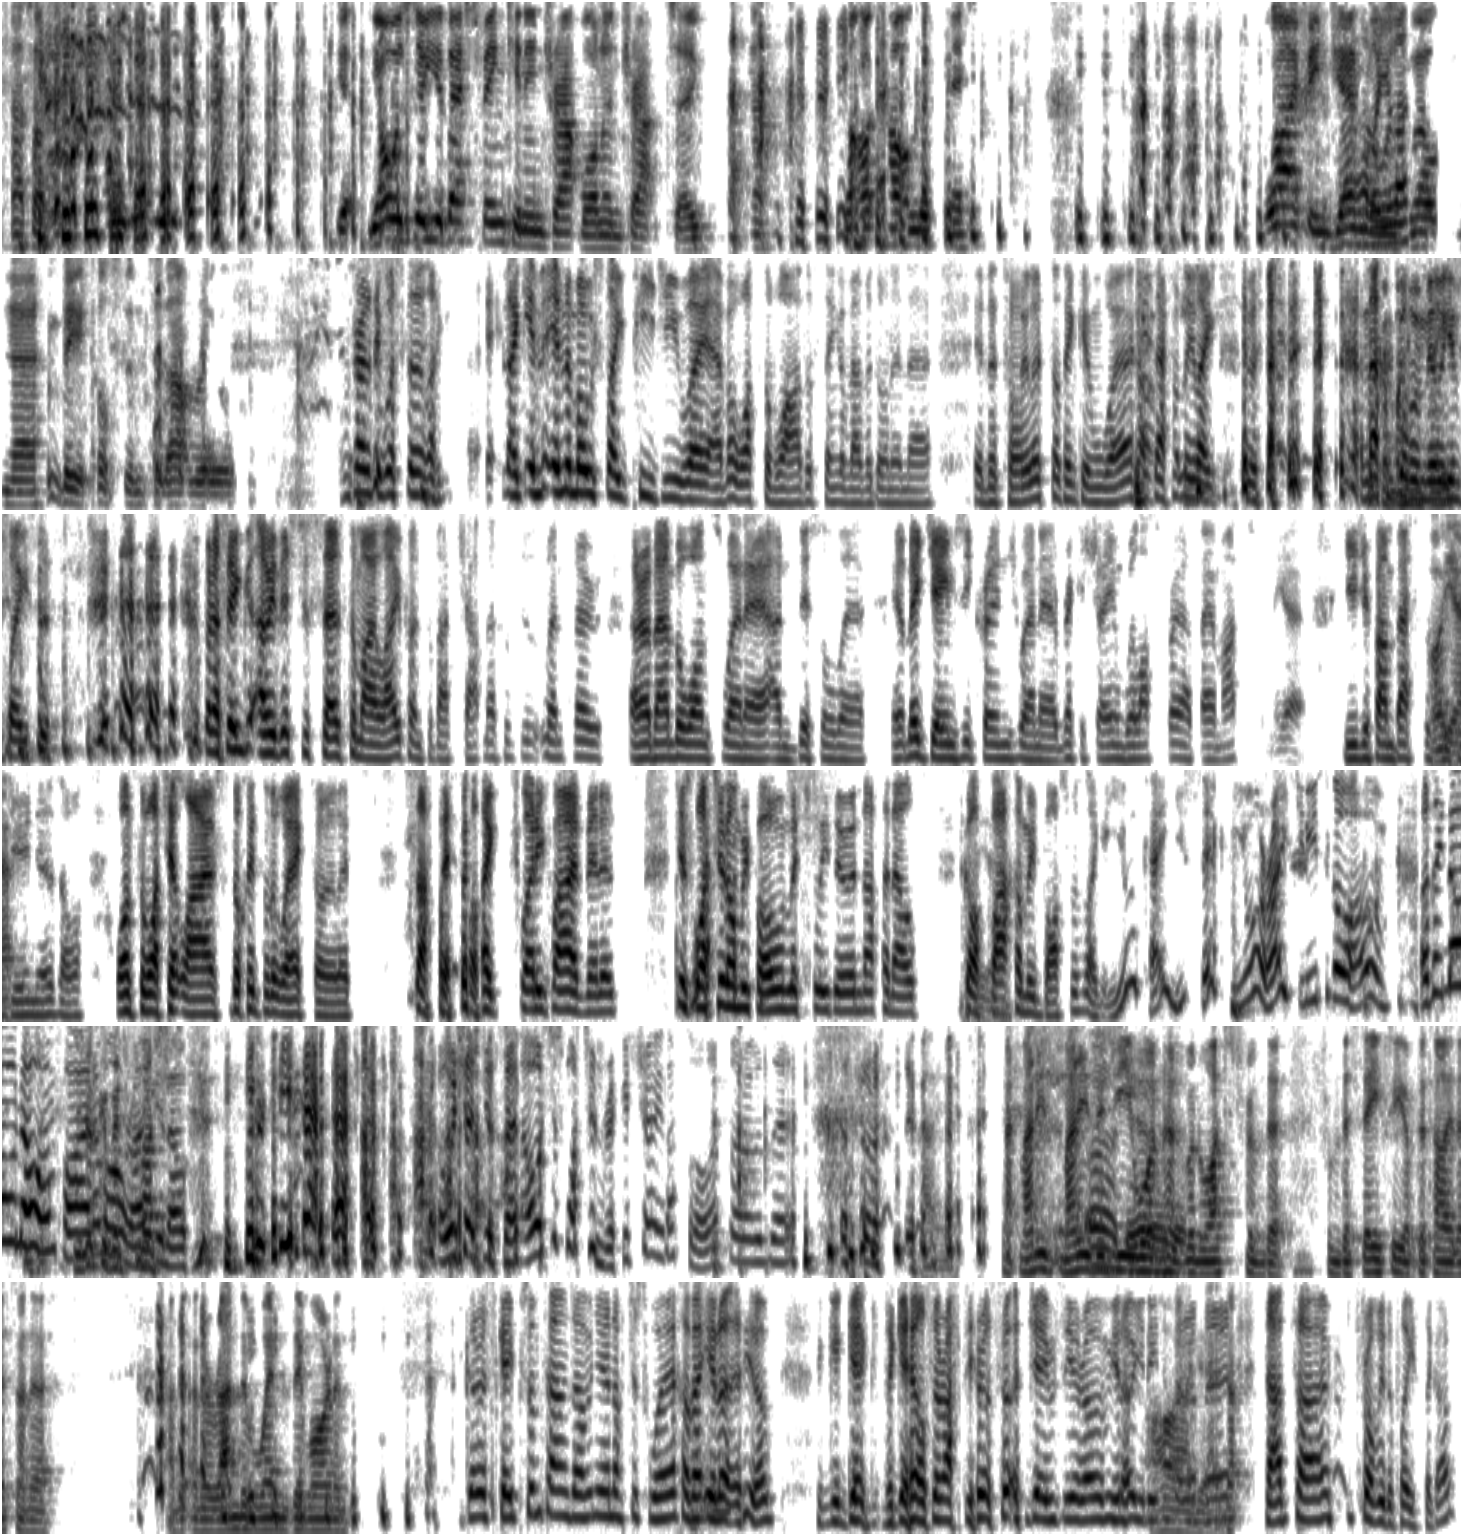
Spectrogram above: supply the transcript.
That's how. you, you always do your best thinking in trap one and trap two. not, not Life in general oh, as well can uh, be accustomed to that rule. I'm trying to think what's the like like in in the most like PG way ever. What's the wildest thing I've ever done in uh, in the toilets? I think in work, I've definitely like, and that could go a million places. but I think I mean this just says to my life and to that chat message that went through. I remember once when uh, and this will uh, it'll make Jamesy cringe when uh, Ricochet and Will Ospreay had their match the uh, New Japan Best of oh, yeah. Juniors. Or wants to watch it live, snuck into the work toilets, sat there for like twenty five minutes, just watching on my phone, literally doing nothing else. Got yeah. back and my boss was like, "Are you okay? You sick? Are you all right? You need to go home." I was like, "No, no, I'm fine. I'm all right." You know. yeah. I wish I'd just said I was just watching Ricochet. That's all. That's what I was. Uh, that's what I was doing. Manny's Manny's oh, a G one has been watched from the from the safety of the toilets on a on a, on a random Wednesday morning. Got to escape sometimes, haven't you? Not just work. I bet you know. You know, get, the girls are after you. So James, you're home. You know, you need oh, to go yeah, there. Dad time. It's probably the place to go.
